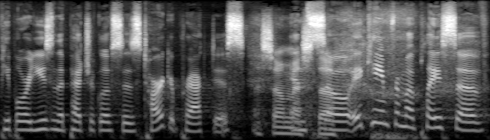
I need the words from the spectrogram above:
people were using the petroglyphs as target practice. That's so messed and up. so it came from a place of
